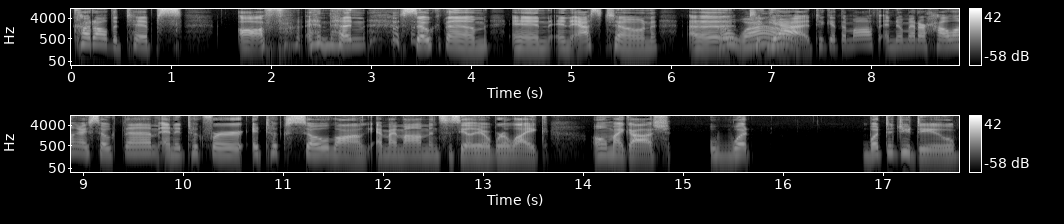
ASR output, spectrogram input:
cut all the tips off and then soak them in in acetone uh Oh, wow. to, yeah to get them off. And no matter how long I soaked them and it took for it took so long and my mom and Cecilia were like oh my gosh what what did you do?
